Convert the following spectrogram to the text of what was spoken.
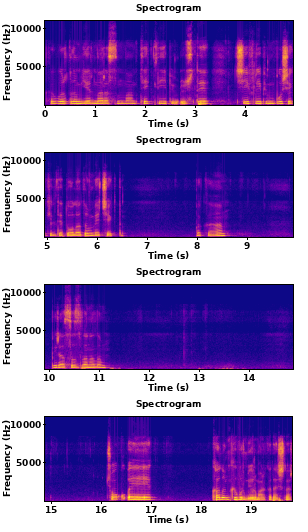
Kıvırdığım yerin arasından tekli ipim üstte çiftli ipimi bu şekilde doladım ve çektim. Bakın. Biraz hızlanalım. Çok e, kalın kıvırmıyorum arkadaşlar.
